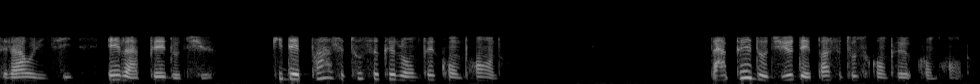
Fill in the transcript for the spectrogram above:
C'est là où il dit, et la paix de Dieu, qui dépasse tout ce que l'on peut comprendre. La paix de Dieu dépasse tout ce qu'on peut comprendre.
